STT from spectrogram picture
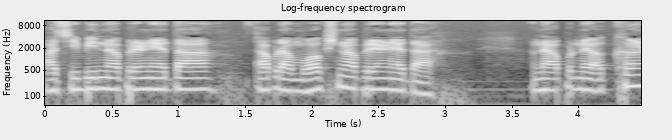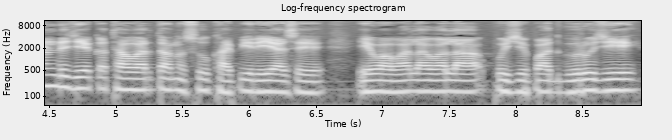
આ શિબિરના પ્રેણેતા, આપણા મોક્ષના પ્રેણેતા અને આપણને અખંડ જે કથા વાર્તાનું સુખ આપી રહ્યા છે એવા વાલા વાલા પૂજ્યપાદ ગુરુજી.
